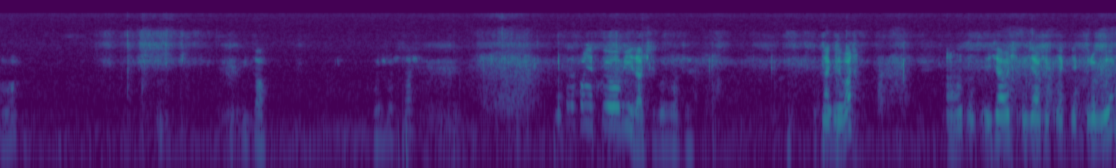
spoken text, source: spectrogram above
O. I to. Wyszło coś? Telefonie chujowo widać, kurwa ty. ty nagrywasz? A, no to widziałeś, widziałeś jak, jak, jak to robiłem?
